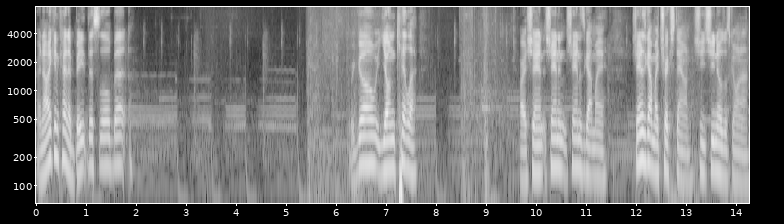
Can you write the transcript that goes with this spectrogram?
Right now I can kind of bait this a little bit. There we go, young killer. All right, Shannon, Shannon, Shannon's got my, Shannon's got my tricks down. She she knows what's going on.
